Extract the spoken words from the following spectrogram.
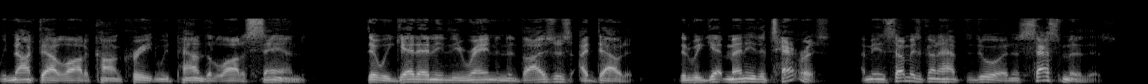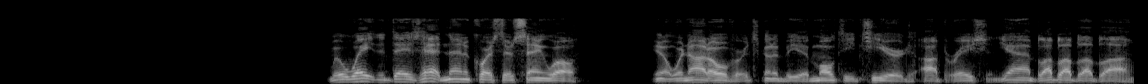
We knocked out a lot of concrete and we pounded a lot of sand. Did we get any of the Iranian advisors? I doubt it. Did we get many of the terrorists? I mean, somebody's going to have to do an assessment of this. We're waiting the days ahead. And then, of course, they're saying, well, you know, we're not over. It's going to be a multi tiered operation. Yeah, blah, blah, blah, blah.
